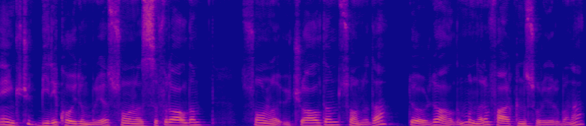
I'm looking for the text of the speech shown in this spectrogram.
en küçük 1'i koydum buraya. Sonra 0 aldım. Sonra 3'ü aldım. Sonra da 4'ü aldım. Bunların farkını soruyor bana.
